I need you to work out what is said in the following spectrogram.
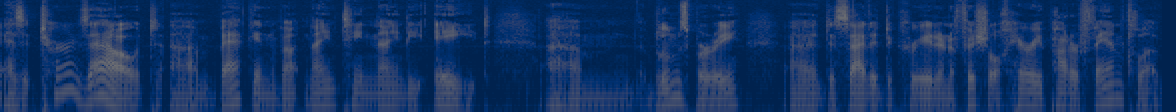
As it turns out, um, back in about 1998, um, Bloomsbury uh, decided to create an official Harry Potter fan club.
